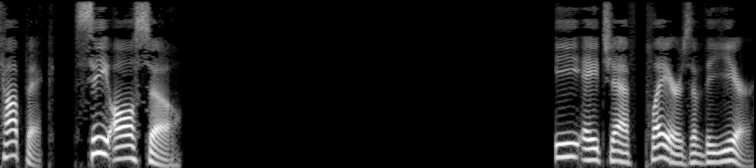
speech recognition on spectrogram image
Topic. See also EHF Players of the Year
